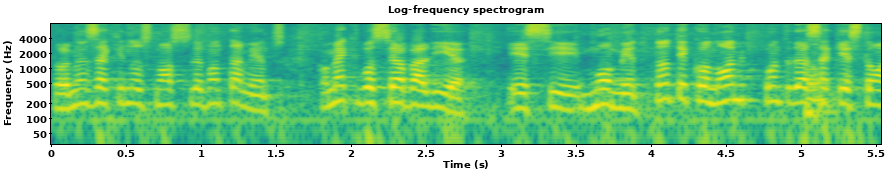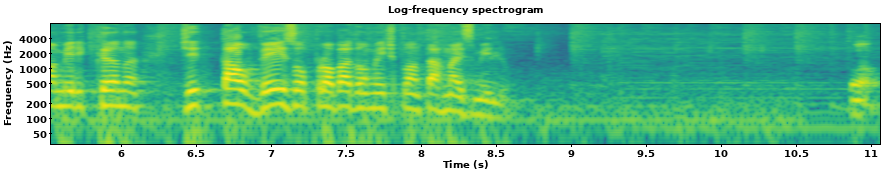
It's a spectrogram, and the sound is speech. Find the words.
pelo menos aqui nos nossos levantamentos. Como é que você avalia esse momento, tanto econômico quanto dessa questão americana de talvez ou provavelmente plantar mais milho? Bom,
